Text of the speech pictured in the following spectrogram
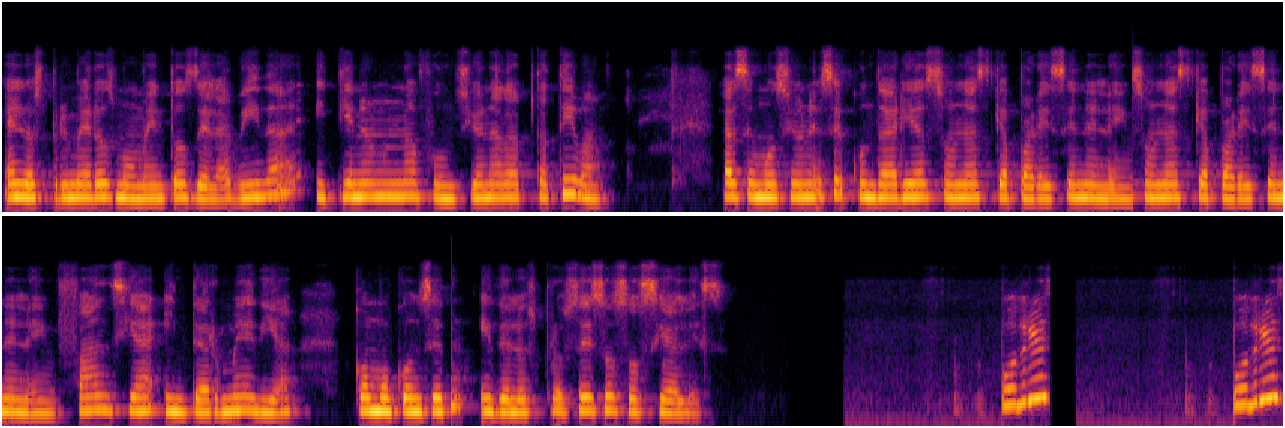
en los primeros momentos de la vida y tienen una función adaptativa. Las emociones secundarias son las que aparecen en la, son las que aparecen en la infancia intermedia como consecuencia y de los procesos sociales. ¿Podrías, ¿Podrías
